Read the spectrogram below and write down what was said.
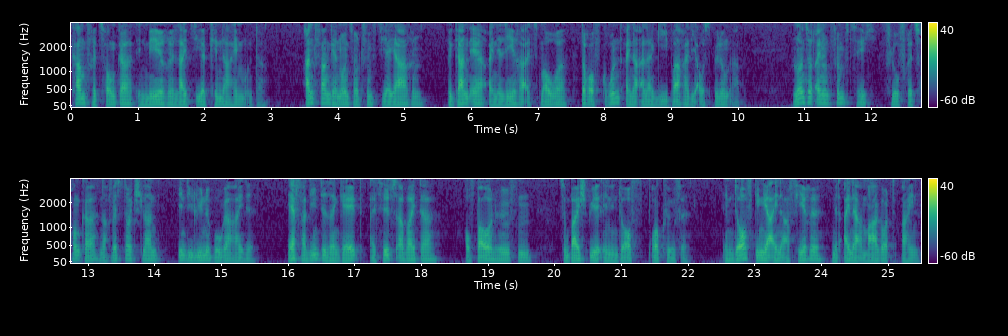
kam Fritz Honka in mehrere Leipziger Kinderheimen unter. Anfang der 1950er Jahren begann er eine Lehre als Maurer, doch aufgrund einer Allergie brach er die Ausbildung ab. 1951 floh Fritz Honka nach Westdeutschland in die Lüneburger Heide. Er verdiente sein Geld als Hilfsarbeiter auf Bauernhöfen, zum Beispiel in den Dorf Brockhöfe. Im Dorf ging er eine Affäre mit einer Margot ein.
